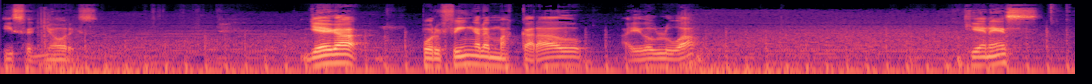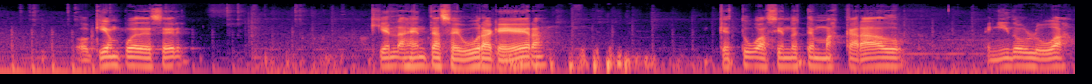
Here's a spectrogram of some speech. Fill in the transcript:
y señores, llega por fin el enmascarado a IWA. ¿Quién es o quién puede ser? ¿Quién la gente asegura que era? ¿Qué estuvo haciendo este enmascarado en IWA?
